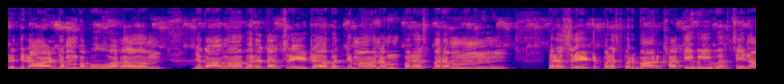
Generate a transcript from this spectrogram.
रुद्रार्धम बभूव। जगाम भरत श्रेष्ठ बध्यमान परस्परम। भरत श्रेष्ठ परस्पर बार खाती हुई वह सेना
